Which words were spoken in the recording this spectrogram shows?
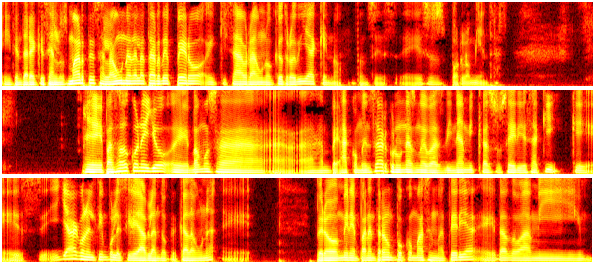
Intentaré que sean los martes a la una de la tarde, pero eh, quizá habrá uno que otro día que no. Entonces, eh, eso es por lo mientras. Eh, pasado con ello, vamos a, comenzar con unas nuevas dinámicas o series aquí, que es, ya con el tiempo les iré hablando de cada una. pero miren, para entrar un poco más en materia, dado a mi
